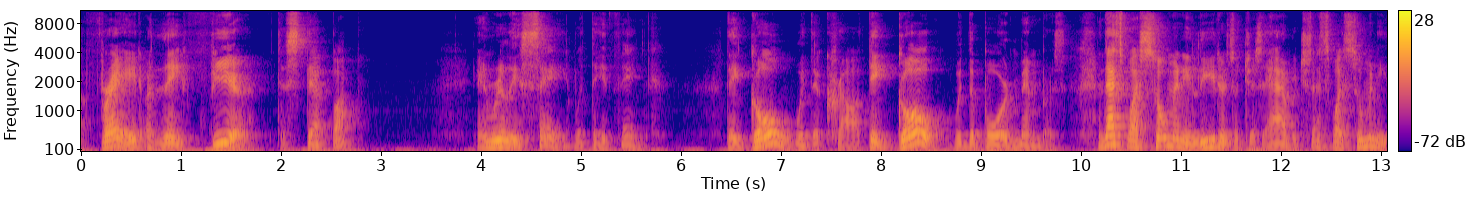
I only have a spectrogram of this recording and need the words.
afraid or they fear to step up and really say what they think. They go with the crowd. They go with the board members. And that's why so many leaders are just average. That's why so many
